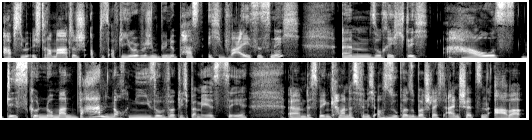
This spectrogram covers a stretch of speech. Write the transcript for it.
absolut nicht dramatisch. Ob das auf die Eurovision-Bühne passt, ich weiß es nicht. Ähm, so richtig Haus-Disco-Nummern waren noch nie so wirklich beim ESC. Ähm, deswegen kann man das, finde ich, auch super, super schlecht einschätzen. Aber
